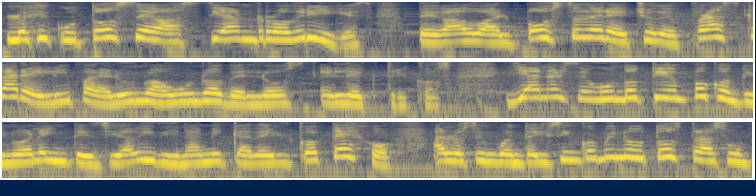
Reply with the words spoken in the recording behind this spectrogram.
lo ejecutó Sebastián Rodríguez, pegado al poste derecho de Frascarelli para el 1 a 1 de los eléctricos. Ya en el segundo tiempo continuó la intensidad y dinámica del cotejo. A los 55 minutos, tras un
